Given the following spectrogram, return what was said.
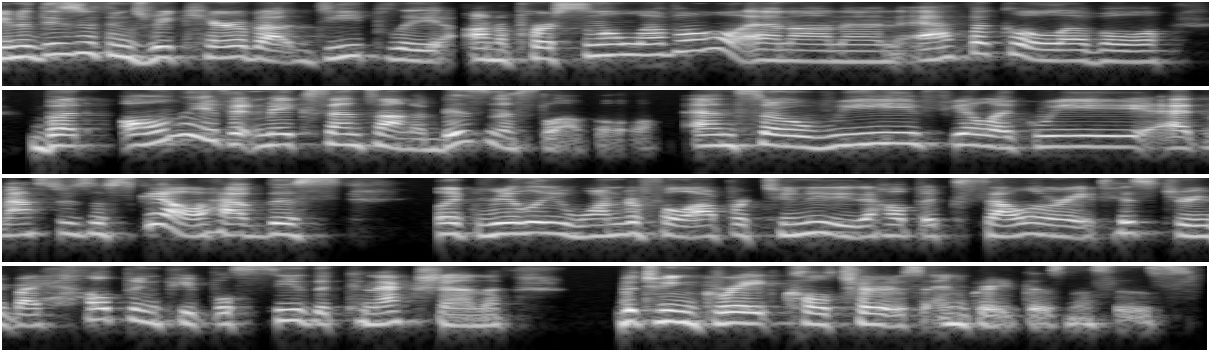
you know these are things we care about deeply on a personal level and on an ethical level but only if it makes sense on a business level. And so we feel like we at masters of scale have this like really wonderful opportunity to help accelerate history by helping people see the connection between great cultures and great businesses.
